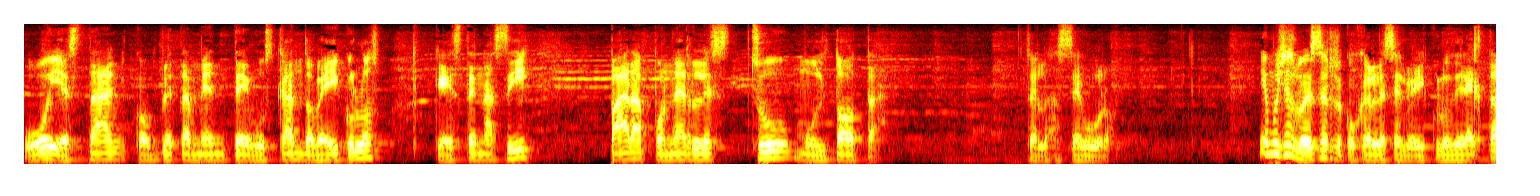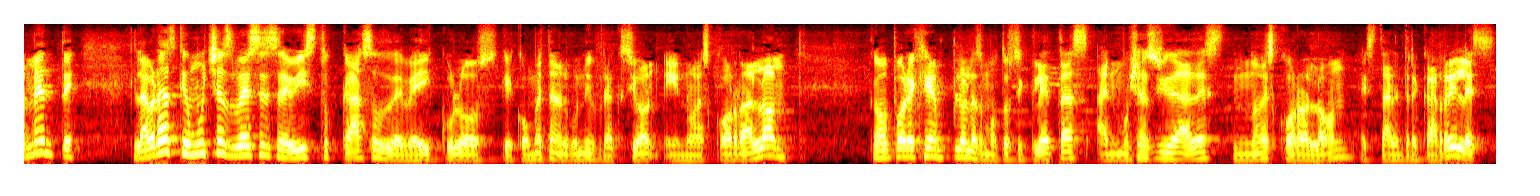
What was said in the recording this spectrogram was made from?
hoy están completamente buscando vehículos que estén así para ponerles su multota. Te lo aseguro. Y muchas veces recogerles el vehículo directamente. La verdad es que muchas veces he visto casos de vehículos que cometen alguna infracción y no es corralón. Como por ejemplo las motocicletas en muchas ciudades no es corralón estar entre carriles.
